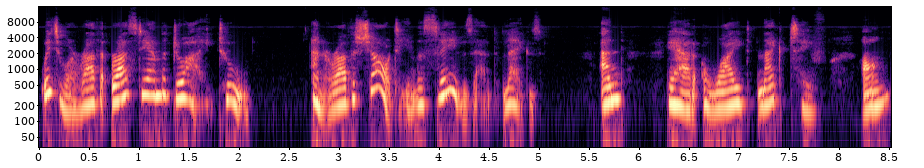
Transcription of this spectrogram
which were rather rusty and dry too, and rather short in the sleeves and legs, and he had a white neckerchief on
